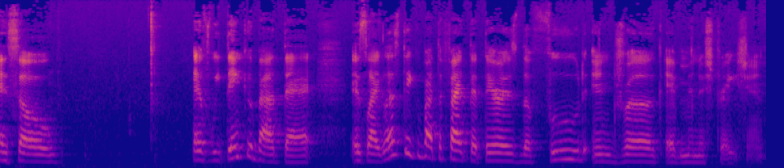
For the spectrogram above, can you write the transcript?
and so if we think about that, it's like let's think about the fact that there is the Food and Drug Administration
